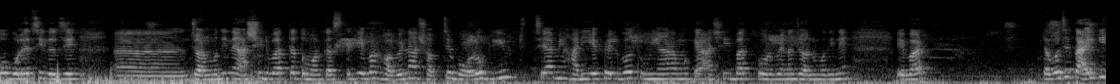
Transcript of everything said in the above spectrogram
ও বলেছিল যে জন্মদিনের আশীর্বাদটা তোমার কাছ থেকে এবার হবে না। সবচেয়ে বড় গিফট যে আমি হারিয়ে ফেলব, তুমি আর আমাকে আশীর্বাদ করবে না জন্মদিনে এবার। তা বলছে, তাই কি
